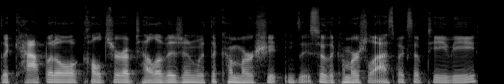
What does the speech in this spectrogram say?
the capital culture of television with the commercial so the commercial aspects of TV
